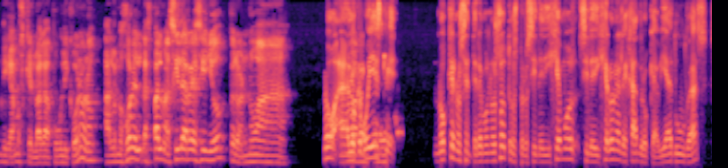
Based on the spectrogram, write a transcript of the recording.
digamos que lo haga público o no, ¿no? A lo mejor Las Palmas sí la recibió, pero no a... No, a lo que voy es que, no que nos enteremos nosotros, pero si le, dijimos, si le dijeron a Alejandro que había dudas,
